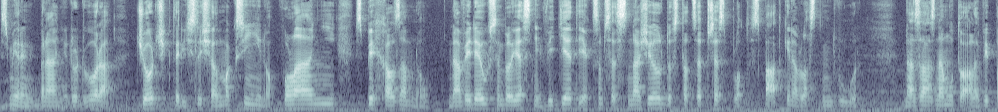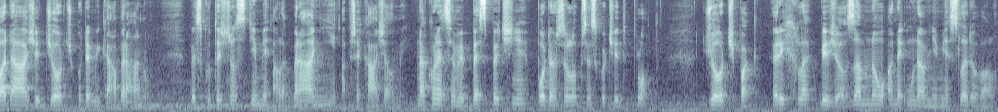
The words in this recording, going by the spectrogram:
směrem k bráně do dvora, George, který slyšel Maxínino volání, spěchal za mnou. Na videu jsem byl jasně vidět, jak jsem se snažil dostat se přes plot zpátky na vlastní dvůr. Na záznamu to ale vypadá, že George odemyká bránu. Ve skutečnosti mi ale brání a překážel mi. Nakonec se mi bezpečně podařilo přeskočit plot. George pak rychle běžel za mnou a neúnavně mě sledoval.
